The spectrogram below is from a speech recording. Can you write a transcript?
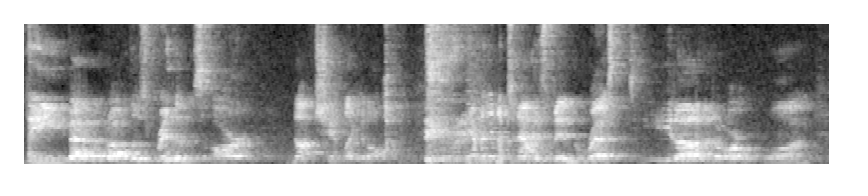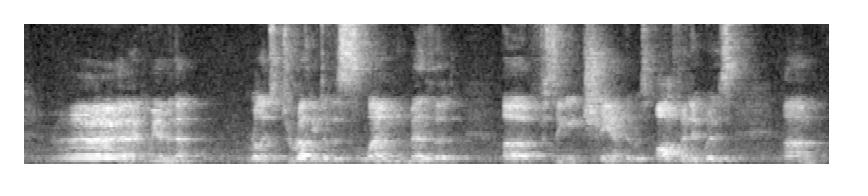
da, those rhythms are not chant-like at all. Everything up to now has been rest, or one, requiem, and that relates directly to the Solesmes method of singing chant. It was often it was um,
